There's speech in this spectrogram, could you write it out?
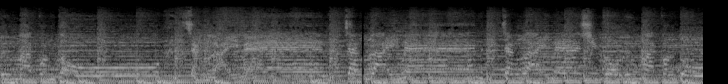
ลืมมาคนโตจังไรแมนจังไรแมนจังไรแมนชิโกลืมมาคนโต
